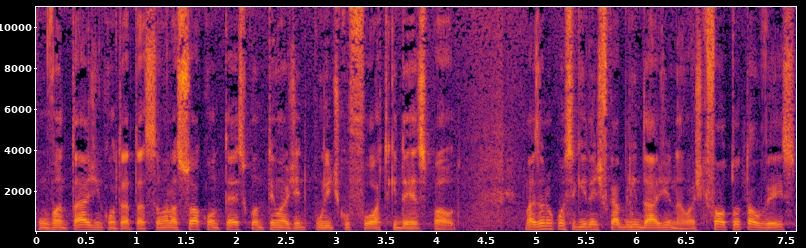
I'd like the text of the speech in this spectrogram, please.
com vantagem em contratação, ela só acontece quando tem um agente político forte que dê respaldo. Mas eu não consegui identificar blindagem, não. Acho que faltou, talvez,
